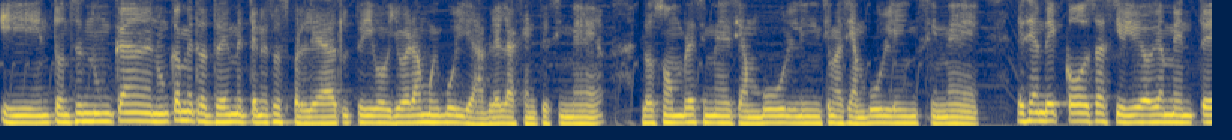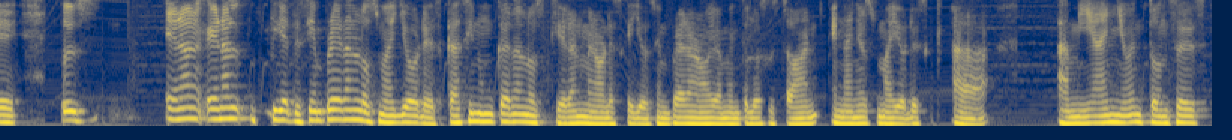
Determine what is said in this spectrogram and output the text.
Y entonces nunca, nunca me traté de meter en esas peleas. Te digo, yo era muy bulliable. La gente sí me, los hombres sí me decían bullying, sí me hacían bullying, sí me decían de cosas. Y obviamente, pues eran, eran, fíjate, siempre eran los mayores. Casi nunca eran los que eran menores que yo. Siempre eran obviamente los que estaban en años mayores a, a mi año. Entonces,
